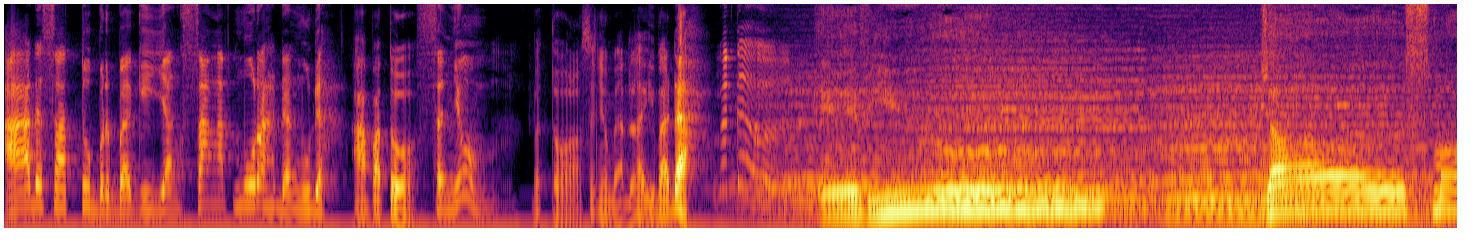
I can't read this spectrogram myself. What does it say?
Ada satu berbagi yang sangat murah dan mudah. Apa tuh? Senyum. Betul, senyum adalah ibadah. Betul. If you just small.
